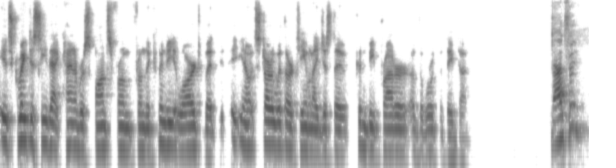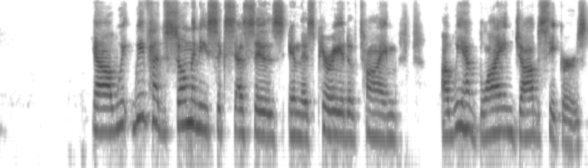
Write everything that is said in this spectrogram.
it's great to see that kind of response from from the community at large. But it, you know, it started with our team, and I just uh, couldn't be prouder of the work that they've done. nancy Yeah, we, we've had so many successes in this period of time. Uh, we have blind job seekers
